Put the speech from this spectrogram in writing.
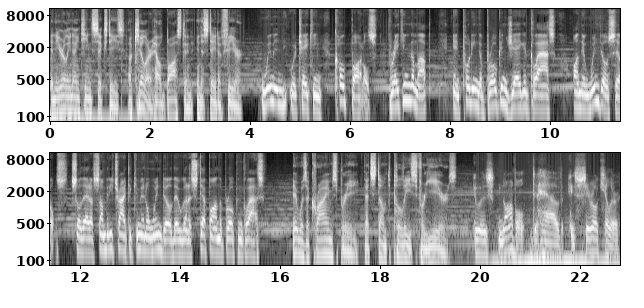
In the early 1960s, a killer held Boston in a state of fear. Women were taking Coke bottles, breaking them up, and putting the broken, jagged glass on their windowsills so that if somebody tried to come in a window, they were going to step on the broken glass. It was a crime spree that stumped police for years. It was novel to have a serial killer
